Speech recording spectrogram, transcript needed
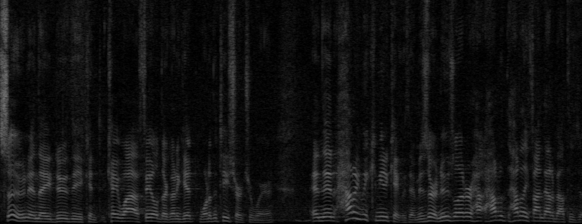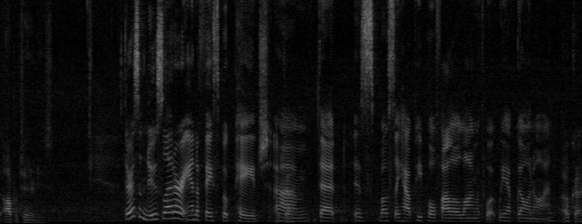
soon, and they do the KY field, they're going to get one of the T-shirts you're wearing. And then, how do we communicate with them? Is there a newsletter? How, how, do, how do they find out about these opportunities? There is a newsletter and a Facebook page um, that is mostly how people follow along with what we have going on. Okay.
